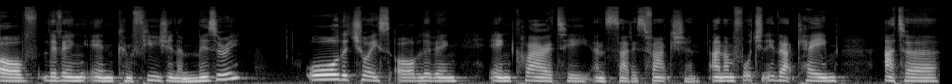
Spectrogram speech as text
of living in confusion and misery or the choice of living in clarity and satisfaction. And unfortunately, that came at a,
